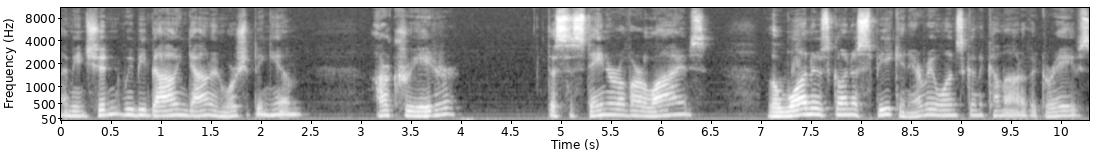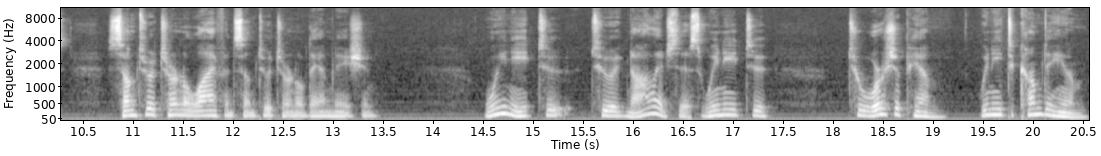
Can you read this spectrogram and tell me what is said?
I mean, shouldn't we be bowing down and worshiping Him, our Creator, the sustainer of our lives, the one who's going to speak and everyone's going to come out of the graves, some to eternal life and some to eternal damnation? We need to to acknowledge this. We need to, to worship Him. We need to come to Him.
